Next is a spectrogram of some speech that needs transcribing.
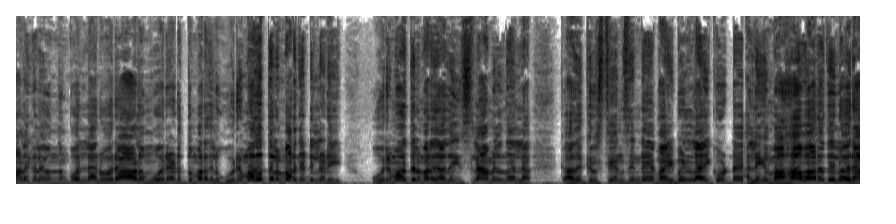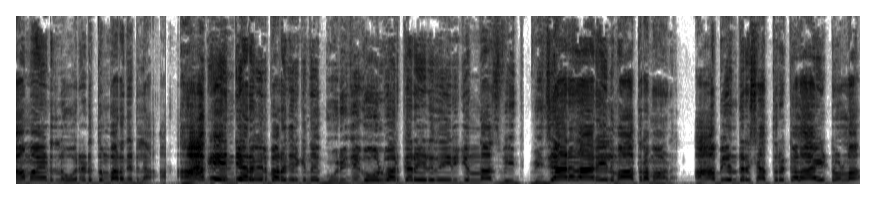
ആളുകളെ ഒന്നും കൊല്ലാൻ ഒരാളും ഒരിടത്തും പറഞ്ഞില്ല. ഒരു മതത്തിലും പറഞ്ഞിട്ടില്ലടേ. ഒരു മതത്തിലും പറഞ്ഞു അത് ഇസ്ലാമിൽ നിന്നല്ല. അത് ക്രിസ്ത്യൻസിന്റെ ബൈബിളിലായിക്കോട്ടെ അല്ലെങ്കിൽ മഹാഭാരതത്തിലോ രാമായണത്തിലോ ഒരിടത്തും പറഞ്ഞിട്ടില്ല. ആകെ എന്റെ അറിവിൽ പറഞ്ഞിരിക്കുന്നത് ഗുരുജി ഗോൾവർക്കർ എഴുതിയിരിക്കുന്ന വിചാരധാരയിൽ മാത്രമാണ്. ആഭ്യന്തര ശത്രുക്കളായിട്ടുള്ള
